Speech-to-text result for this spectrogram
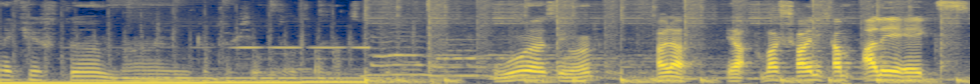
Keine Kiste. Mein Gott, hab ich unsere Weihnachtskiste. Oh, ist jemand. Alter, ja, wahrscheinlich haben alle Hex.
